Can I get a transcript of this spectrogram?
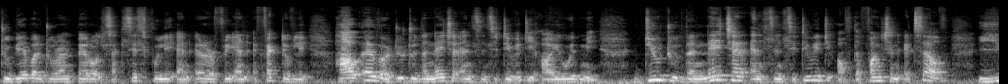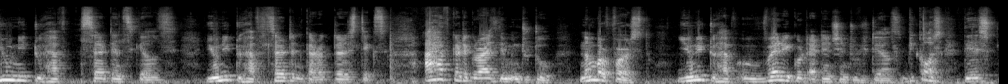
to be able to run payroll successfully and error-free and effectively. However, due to the nature and sensitivity, are you with me? Due to the nature and sensitivity of the function itself, you need to have certain skills you need to have certain characteristics. I have categorized them into two. Number first, you need to have very good attention to details because there's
